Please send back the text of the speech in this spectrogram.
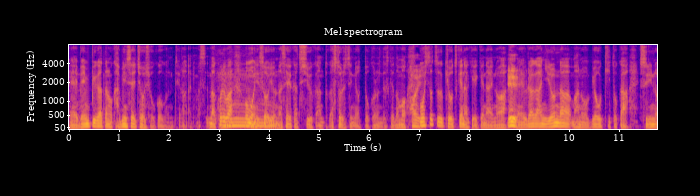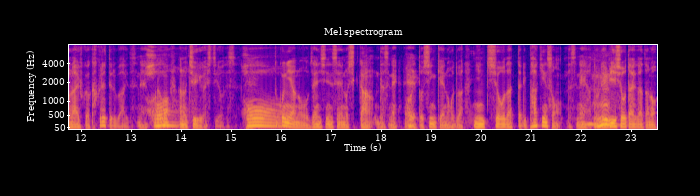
えー、便秘型の過敏性腸症候群っていうのがあります、まあ、これは主にそういうような生活習慣とかストレスによって起こるんですけども、はい、もう一つ気をつけなきゃいけないのは、えー、裏側にいろんな、まあ、あの病気とか薬の内服が隠れてる場合ですね。これもあの注意が必要です。特にあの全身性の疾患ですね、はい、えー、と神経の方では認知症だったりパーキンソンですね。あとレビー小体型の、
